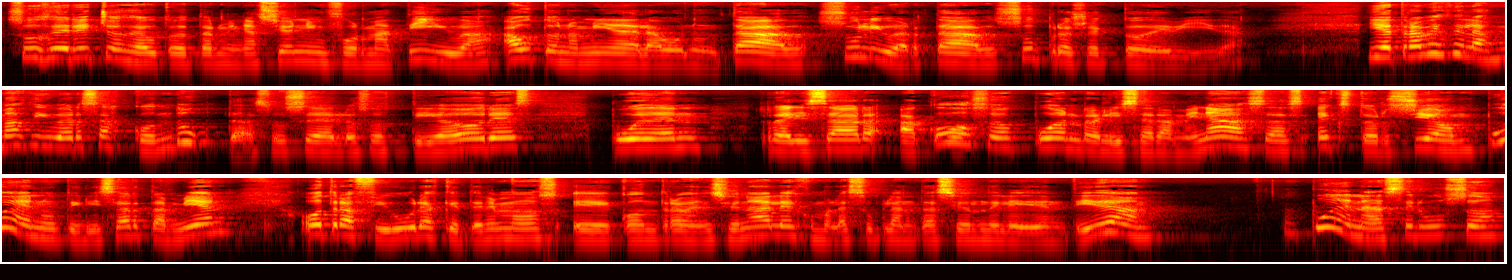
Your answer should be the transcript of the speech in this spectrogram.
sus derechos de autodeterminación informativa, autonomía de la voluntad, su libertad, su proyecto de vida y a través de las más diversas conductas, o sea, los hostigadores pueden realizar acosos, pueden realizar amenazas, extorsión, pueden utilizar también otras figuras que tenemos eh, contravencionales como la suplantación de la identidad. Pueden hacer uso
